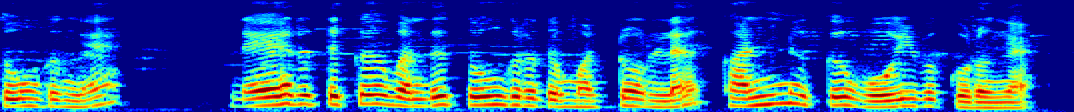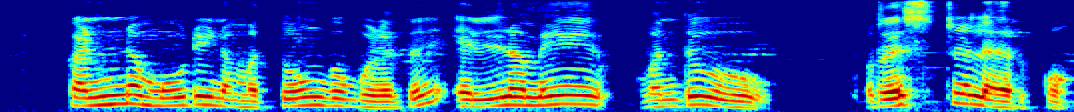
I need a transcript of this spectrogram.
தூங்குங்க. நேரத்துக்கு வந்து தூங்குறது மட்டும் இல்லை கண்ணுக்கு ஓய்வு கொடுங்க. கண்ணை மூடி நம்ம தூங்கும் பொழுது எல்லாமே வந்து ரெஸ்ட்டில் இருக்கும்.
